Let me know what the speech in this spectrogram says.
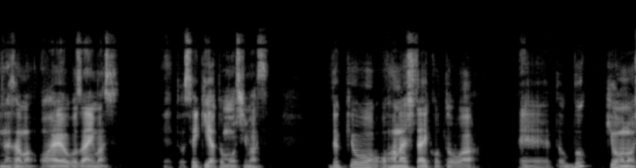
皆様、おはようございます。えっ、と、関谷と申します。で、今日お話したいことは、えっ、と、仏教の思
